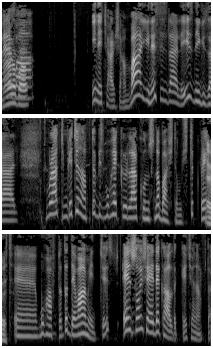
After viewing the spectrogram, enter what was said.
Merhaba. Merhaba. Yine çarşamba, yine sizlerleyiz. Ne güzel. Murat'cığım geçen hafta biz bu hackerlar konusuna başlamıştık ve Evet. e, bu hafta da devam edeceğiz. En son şeyde kaldık geçen hafta.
